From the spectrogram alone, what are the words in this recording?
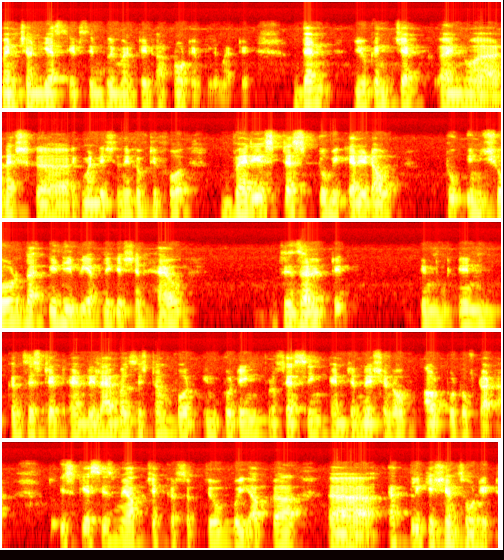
mention yes it's implemented or not implemented then you can check in uh, next uh, recommendation 54 various tests to be carried out to ensure the edp application have resulted in, in consistent and reliable system for inputting, processing and generation of output of data. तो इस केसेस में आप चेक कर सकते हो कोई आपका application audit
